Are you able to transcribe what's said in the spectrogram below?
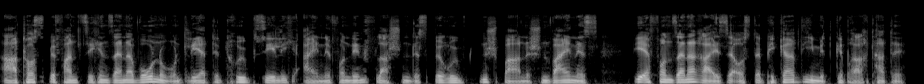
Athos befand sich in seiner Wohnung und leerte trübselig eine von den Flaschen des berühmten spanischen Weines, die er von seiner Reise aus der Picardie mitgebracht hatte.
